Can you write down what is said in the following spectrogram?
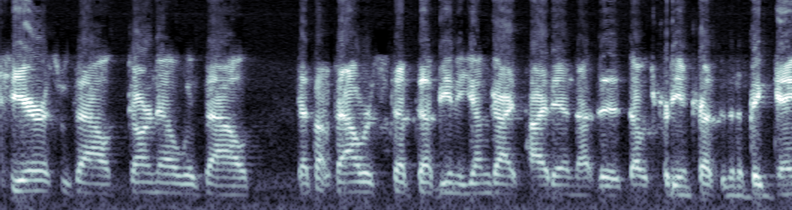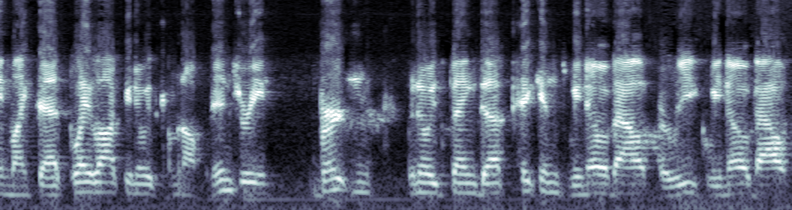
Kearis was out, Darnell was out, I thought Bowers stepped up, being a young guy tight end. That that was pretty impressive in a big game like that. Blaylock, we know he's coming off an injury. Burton, we know he's banged up. Pickens, we know about. Arik, we know about.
